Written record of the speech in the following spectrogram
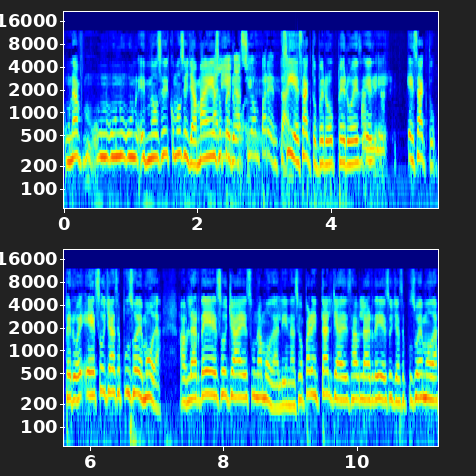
una un, no sé cómo se llama eso Alienación parental. sí exacto pero pero es, exacto pero eso ya se puso de moda. Hablar de eso ya es una moda. Alienación parental ya es hablar de eso ya se puso de moda.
